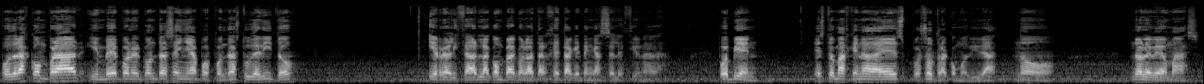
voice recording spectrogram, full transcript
podrás comprar y en vez de poner contraseña, pues pondrás tu dedito y realizar la compra con la tarjeta que tengas seleccionada. Pues bien, esto más que nada es pues otra comodidad, no, no le veo más.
